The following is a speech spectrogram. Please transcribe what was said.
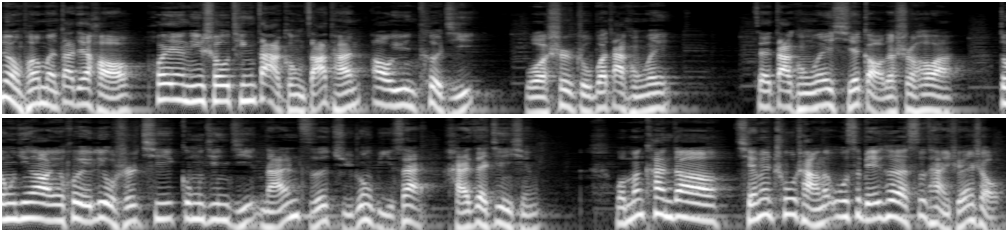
众朋友们，大家好，欢迎您收听《大孔杂谈》奥运特辑，我是主播大孔威。在大孔威写稿的时候啊，东京奥运会六十七公斤级男子举重比赛还在进行。我们看到前面出场的乌兹别克斯坦选手，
